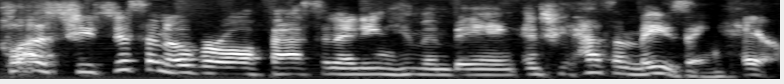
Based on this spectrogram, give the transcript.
Plus, she's just an overall fascinating human being and she has amazing hair.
